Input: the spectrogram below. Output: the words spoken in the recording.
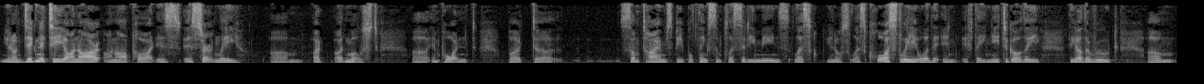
you know, dignity on our on our part is is certainly um, ut, utmost uh, important, but uh, sometimes people think simplicity means less, you know, less costly, or the, in, if they need to go the the other route. Um,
